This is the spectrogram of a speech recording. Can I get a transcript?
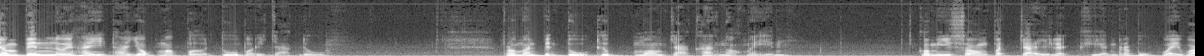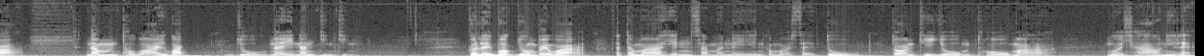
จำเป็นเลยให้ทายกมาเปิดตู้บริจาคดู เพราะมันเป็นตู้ทึบมองจากข้างนอกไม่เห็น ก็มีซองปัจจัยและเขียนระบุไว้ว่านำถวายวัดอยู่ในนั้นจริงๆ ก็เลยบอกโยมไปว่าอาตมาเห็นสามเณรเอามาใส่ตู้ ตอนที่โยมโทรมาเมื่อเช้านี้แหละ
